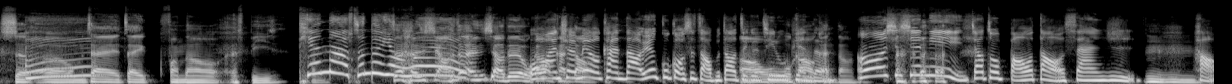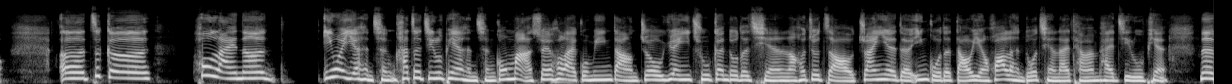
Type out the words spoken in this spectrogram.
是哎呃，我们再再放到 FB。天哪，真的这有、欸！很小，这很小对，我完全没有看到，因为 Google 是找不到这个纪录片的。哦，谢谢你，叫做《宝岛三日》。嗯嗯，好，呃，这个后来呢，因为也很成，他这纪录片很成功嘛，所以后来国民党就愿意出更多的钱，然后就找专业的英国的导演，花了很多钱来台湾拍纪录片。那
